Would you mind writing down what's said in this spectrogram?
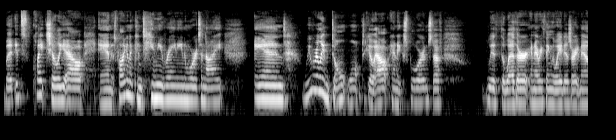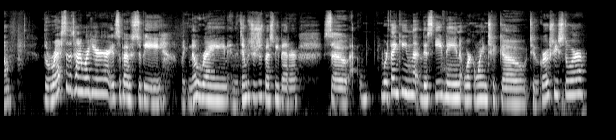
but it's quite chilly out and it's probably going to continue raining more tonight. And we really don't want to go out and explore and stuff with the weather and everything the way it is right now. The rest of the time we're here, it's supposed to be like no rain and the temperatures are supposed to be better. So we're thinking that this evening we're going to go to a grocery store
